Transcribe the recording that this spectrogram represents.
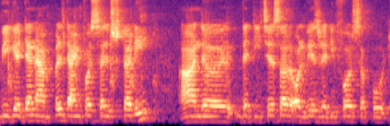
We get an ample time for self study and uh, the teachers are always ready for support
